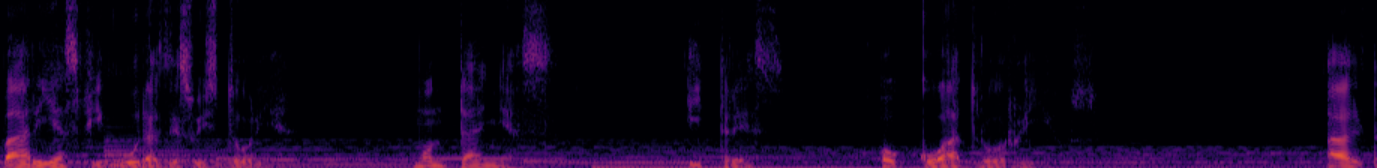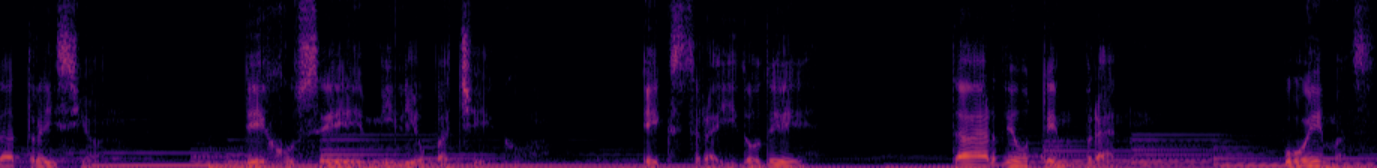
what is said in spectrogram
varias figuras de su historia, montañas y tres o cuatro ríos. Alta traición de José Emilio Pacheco, extraído de Tarde o temprano. Poemas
